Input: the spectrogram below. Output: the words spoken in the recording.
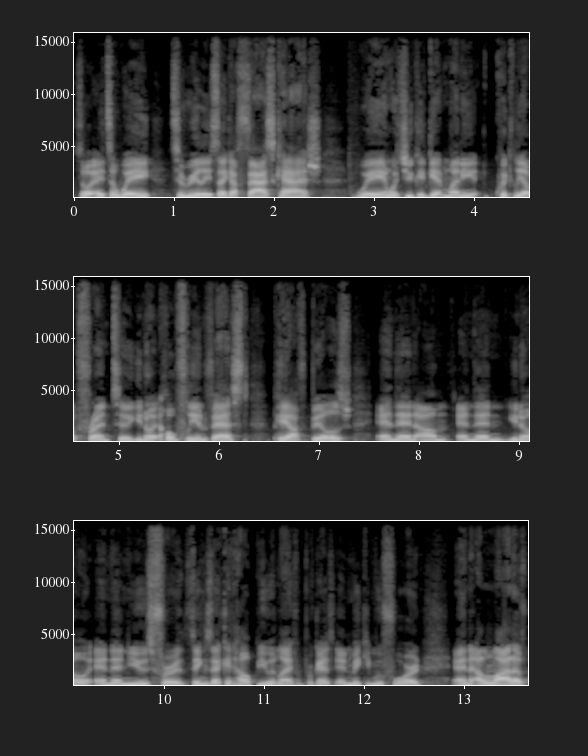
So it's a way to really, it's like a fast cash way in which you could get money quickly up front to you know hopefully invest pay off bills and then um, and then you know and then use for things that could help you in life and progress and make you move forward. And a lot of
